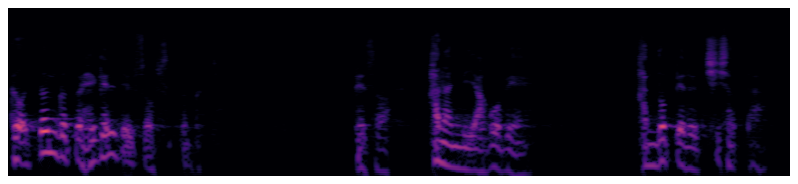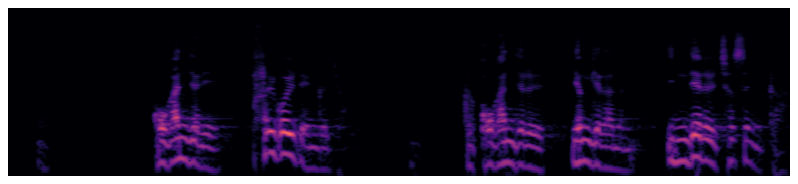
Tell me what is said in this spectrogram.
그 어떤 것도 해결될 수 없었던 거죠. 그래서 하나님이 야곱의 한도뼈를 치셨다. 고관절이 탈골된 거죠. 그 고관절을 연결하는 인대를 쳤으니까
